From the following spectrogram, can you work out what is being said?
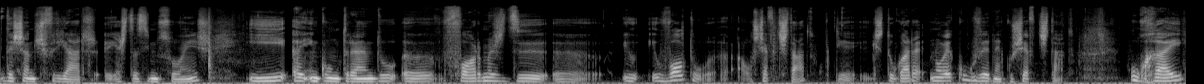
deixando esfriar estas emoções e uh, encontrando uh, formas de. Eu, eu, volto ao chefe de Estado, porque isto agora não é com o governo, é com o chefe de Estado. O rei,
